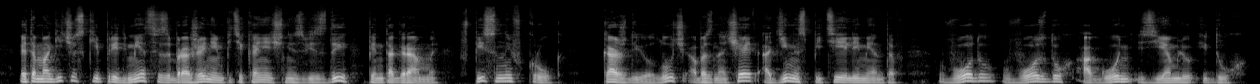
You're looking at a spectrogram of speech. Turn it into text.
– это магический предмет с изображением пятиконечной звезды, пентаграммы, вписанный в круг. Каждый ее луч обозначает один из пяти элементов – воду, воздух, огонь, землю и дух.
